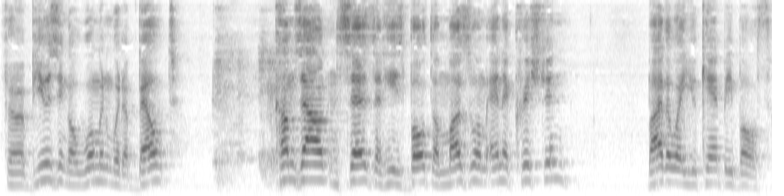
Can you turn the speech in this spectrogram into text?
for abusing a woman with a belt. Comes out and says that he's both a Muslim and a Christian. By the way, you can't be both.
